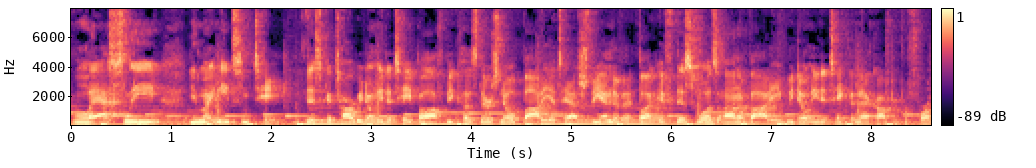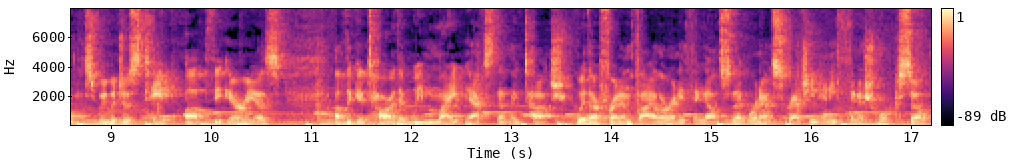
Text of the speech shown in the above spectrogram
Lastly, you might need some tape. This guitar we don't need to tape off because there's no body attached to the end of it. But if this was on a body, we don't need to take the neck off to perform this. We would just tape up the areas of the guitar that we might accidentally touch with our fret end file or anything else so that we're not scratching any finish work. So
